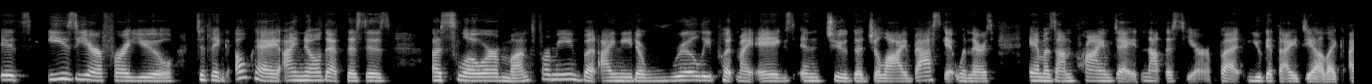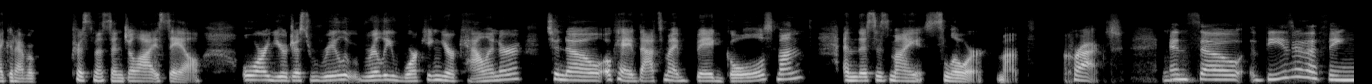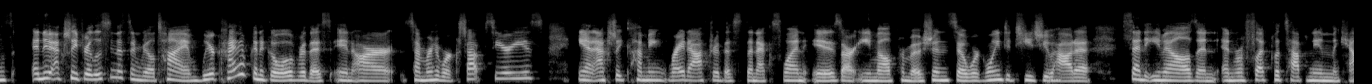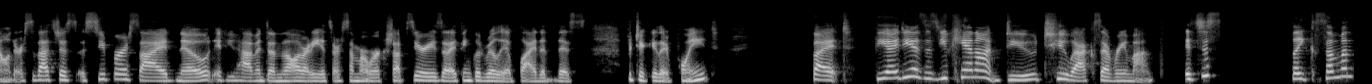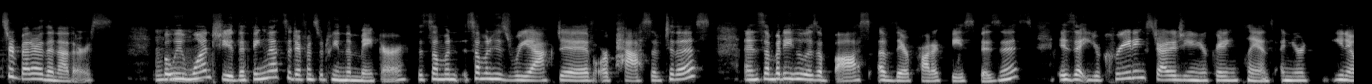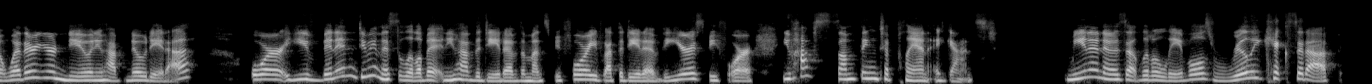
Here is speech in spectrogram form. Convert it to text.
it's easier for you to think okay i know that this is a slower month for me but i need to really put my eggs into the july basket when there's amazon prime day not this year but you get the idea like i could have a christmas and july sale or you're just really really working your calendar to know okay that's my big goals month and this is my slower month. Correct And mm-hmm. so these are the things, and actually, if you're listening to this in real time, we're kind of going to go over this in our summer workshop series. And actually, coming right after this, the next one is our email promotion. So we're going to teach you how to send emails and, and reflect what's happening in the calendar. So that's just a super side note. If you haven't done it already, it's our summer workshop series that I think would really apply to this particular point. But the idea is, is you cannot do 2x every month. It's just like some months are better than others but we Mhm. want you the thing that's the difference between the maker that someone someone who's reactive or passive to this and somebody who is a boss of their product based business is that you're creating strategy and you're creating plans and you're you know whether you're new and you have no data or you've been in doing this a little bit and you have the data of the months before you've got the data of the years before you have something to plan against minna knows that little labels really kicks it up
